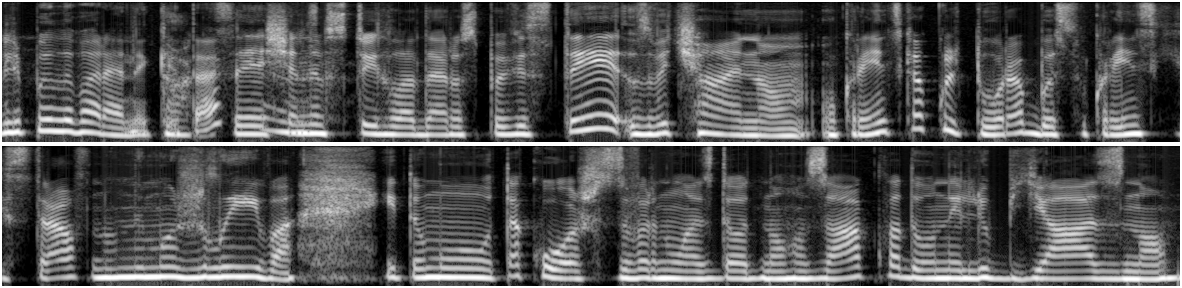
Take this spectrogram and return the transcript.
ліпили вареники, так? Так, це я ще не встигла да, розповісти. Звичайно, українська культура без українських страв ну неможлива. І тому також звернулася до одного міжнародного закладу. Вони люб'язно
